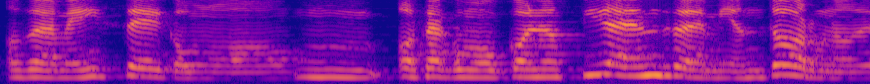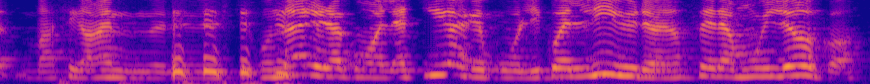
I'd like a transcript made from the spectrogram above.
o sea, me hice como, o sea, como conocida dentro de mi entorno, básicamente. En el secundario era como la chica que publicó el libro, no sé, era muy loco.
